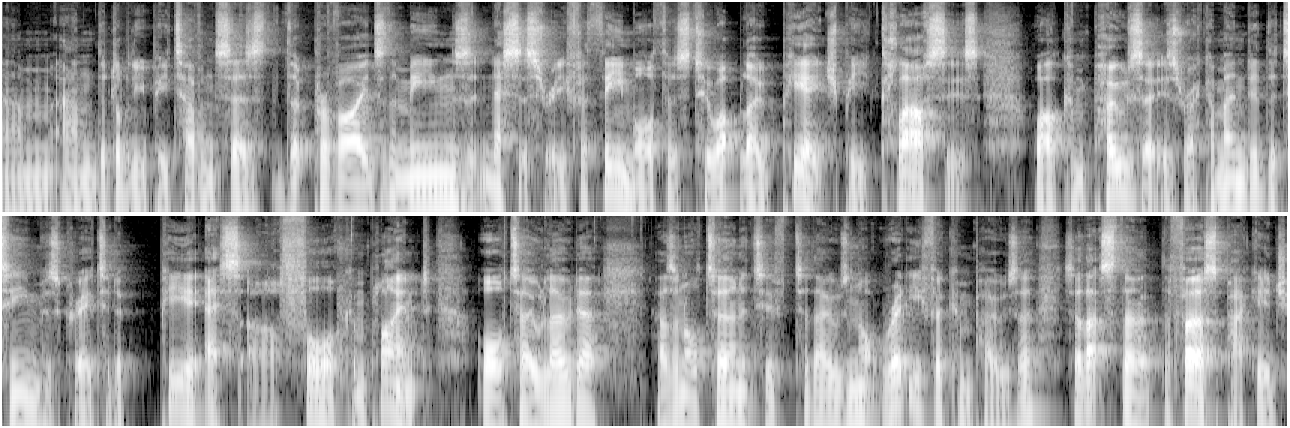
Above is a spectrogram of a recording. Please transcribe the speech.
um, and the WP Tavern says that provides the means necessary for theme authors to upload PHP classes. While Composer is recommended, the team has created a PSR4 compliant autoloader as an alternative to those not ready for Composer. So that's the, the first package.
